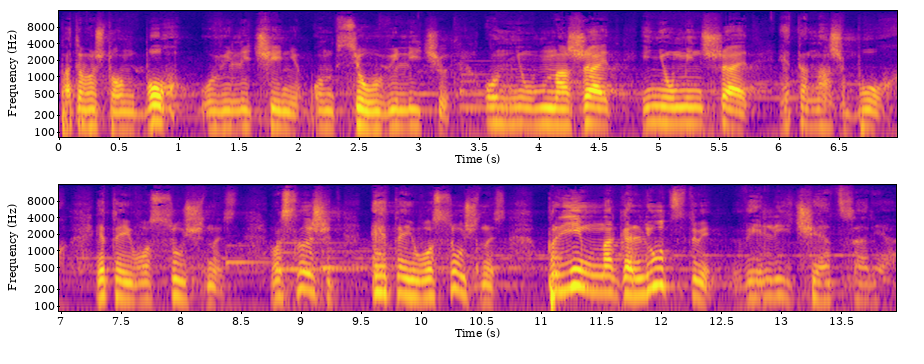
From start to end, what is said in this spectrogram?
Потому что Он Бог увеличения, Он все увеличивает, Он не умножает и не уменьшает. Это наш Бог, это Его сущность. Вы слышите, это Его сущность. При многолюдстве величие царя.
